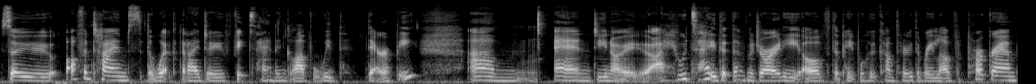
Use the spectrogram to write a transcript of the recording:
So, oftentimes, the work that I do fits hand in glove with therapy. Um, and, you know, I would say that the majority of the people who come through the Relove program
